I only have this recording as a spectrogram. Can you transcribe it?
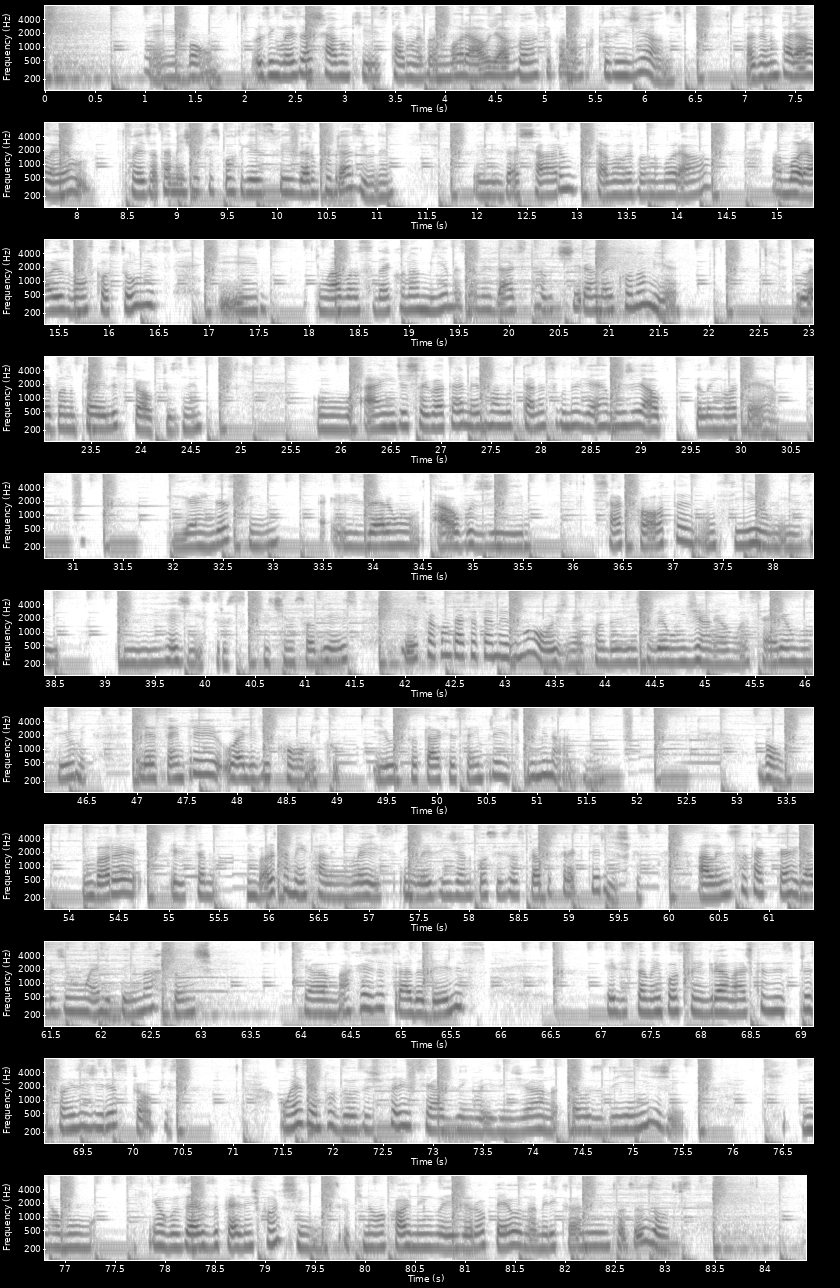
É, bom, os ingleses achavam que estavam levando moral e avanço econômico para os indianos. Fazendo um paralelo, foi exatamente o que os portugueses fizeram com o Brasil, né? Eles acharam que estavam levando moral, a moral e os bons costumes e um avanço da economia, mas na verdade estavam tirando a economia e levando para eles próprios, né? O, a Índia chegou até mesmo a lutar na Segunda Guerra Mundial pela Inglaterra. E ainda assim, eles eram alvo de chacota em filmes e, e registros que tinham sobre eles. E isso acontece até mesmo hoje, né? Quando a gente vê um indiano em alguma série, em algum filme, ele é sempre o alívio cômico e o sotaque é sempre discriminado, né? Bom, embora eles também Embora também fale inglês, o inglês indiano possui suas próprias características, além do sotaque carregado de um R bem marcante, que é a marca registrada deles. Eles também possuem gramáticas, expressões e gírias próprias. Um exemplo do uso diferenciado do inglês indiano é o uso do ing, em, algum, em alguns verbos do present continuous, o que não ocorre no inglês europeu, no americano e em todos os outros.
